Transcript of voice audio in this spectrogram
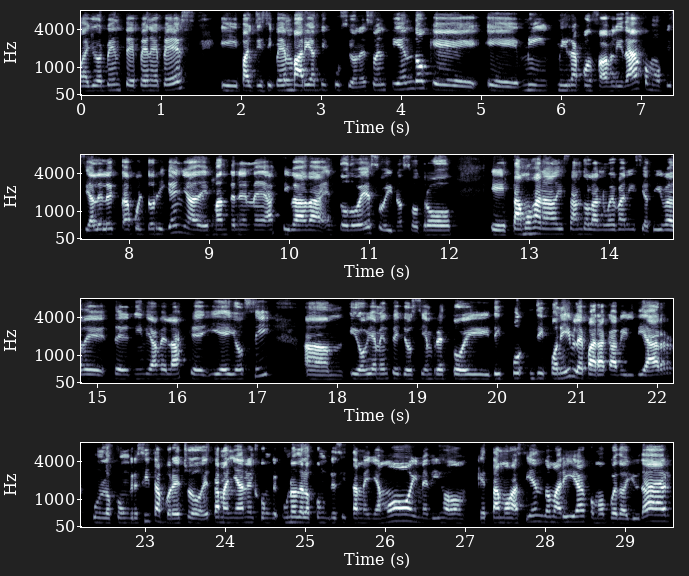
mayormente PNPs, y participé en varias discusiones. Yo entiendo que eh, mi, responsabilidad como oficial electa puertorriqueña es mantenerme activada en todo eso y nosotros eh, estamos analizando la nueva iniciativa de, de Nidia Velázquez y ellos sí. Um, y obviamente yo siempre estoy disp disponible para cabildear con los congresistas. Por hecho, esta mañana el uno de los congresistas me llamó y me dijo, ¿qué estamos haciendo, María? ¿Cómo puedo ayudar?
